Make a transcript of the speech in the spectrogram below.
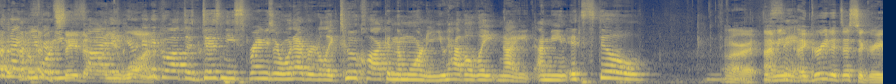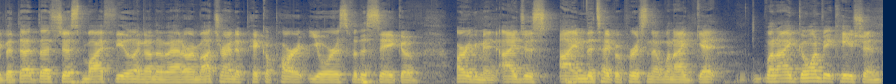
the night You before can you, say that all decide you you're going to go out to Disney Springs or whatever, like two o'clock in the morning? You have a late night. I mean, it's still. All right. I mean, same. agree to disagree, but that that's just my feeling on the matter. I'm not trying to pick apart yours for the sake of argument. I just I'm the type of person that when I get when I go on vacation,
